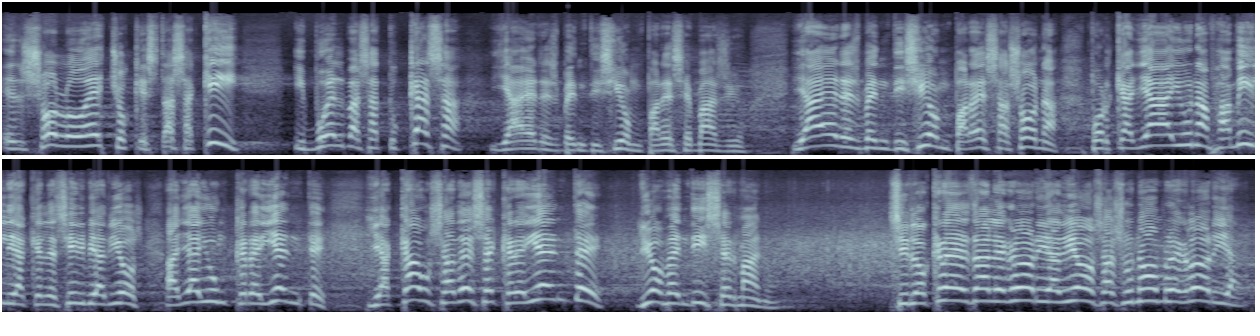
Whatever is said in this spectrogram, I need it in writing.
el solo hecho que estás aquí y vuelvas a tu casa, ya eres bendición para ese barrio, ya eres bendición para esa zona, porque allá hay una familia que le sirve a Dios, allá hay un creyente y a causa de ese creyente, Dios bendice, hermano. Si lo crees, dale gloria a Dios, a su nombre, gloria.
